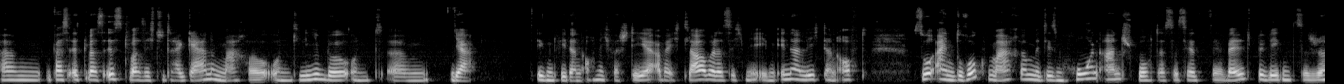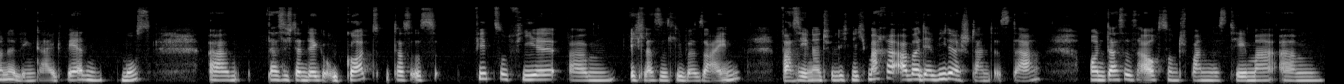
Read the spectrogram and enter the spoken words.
ähm, was etwas ist, was ich total gerne mache und liebe und ähm, ja, irgendwie dann auch nicht verstehe. Aber ich glaube, dass ich mir eben innerlich dann oft so einen Druck mache mit diesem hohen Anspruch, dass es jetzt der weltbewegendste Journaling Guide werden muss, ähm, dass ich dann denke, oh Gott, das ist viel zu viel, ähm, ich lasse es lieber sein, was ich natürlich nicht mache, aber der Widerstand ist da. Und das ist auch so ein spannendes Thema, ähm,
